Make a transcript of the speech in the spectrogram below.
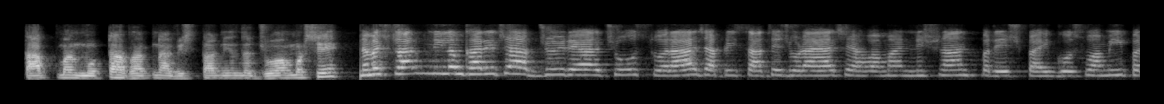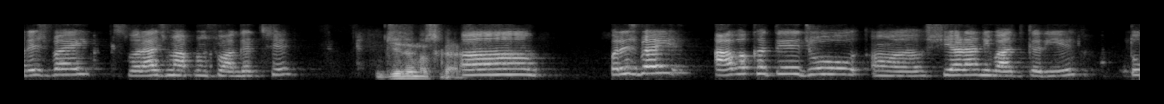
તાપમાન મોટા ભાગના વિસ્તારની અંદર જોવા મળશે. નમસ્કાર નીલમ ખારેચા આપ જોઈ રહ્યા છો સ્વરાજ. આપણી સાથે જોડાયા છે હવામાન નિષ્ણાંત પરેશભાઈ ગોસ્વામી. પરેશભાઈ સ્વરાજમાં આપનું સ્વાગત છે. જી નમસ્કાર. અ, પરેશભાઈ, આ વખતે જો શિયાળાની વાત કરીએ, તો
